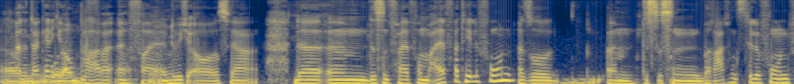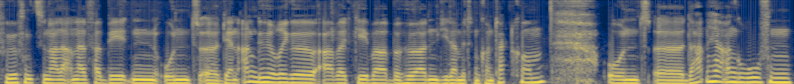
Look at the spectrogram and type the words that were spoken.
also da kenne ich auch einen Fall, äh, Fall ja. durchaus, ja. Da, ähm, das ist ein Fall vom Alpha-Telefon, also ähm, das ist ein Beratungstelefon für funktionale Analyse Analphabeten und äh, deren Angehörige, Arbeitgeber, Behörden, die damit in Kontakt kommen. Und äh, da hat ein Herr angerufen,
